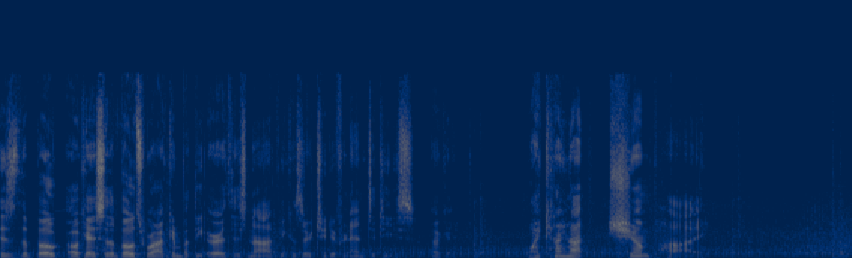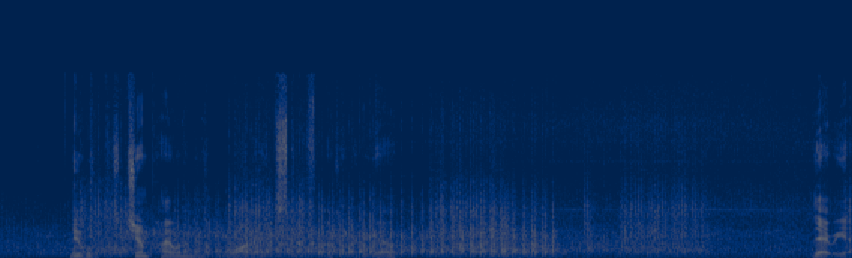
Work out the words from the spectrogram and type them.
Is the boat. Okay, so the boat's rocking, but the earth is not because they're two different entities. Okay. Why can I not jump high? Maybe we'll jump high when I'm in the water and stuff. Okay, there we go. There we go.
